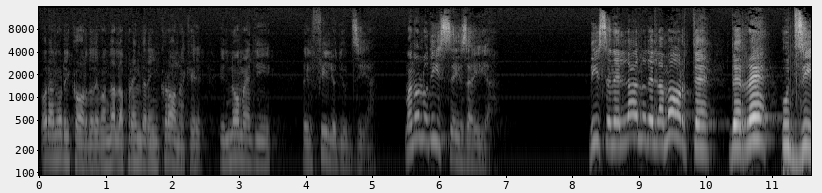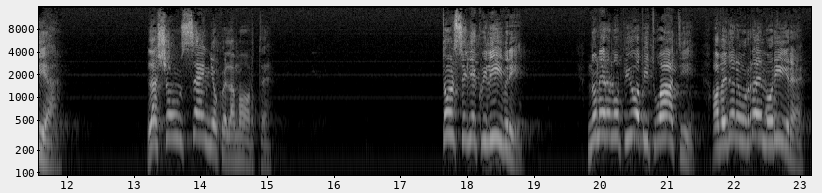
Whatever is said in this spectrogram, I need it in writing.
ora non ricordo, devo andarlo a prendere in cronache, il nome di, del figlio di Uzia, ma non lo disse Isaia, disse nell'anno della morte del re Uzia, lasciò un segno quella morte, tolse gli equilibri, non erano più abituati a vedere un re morire.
